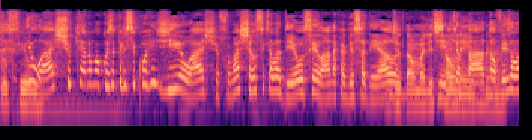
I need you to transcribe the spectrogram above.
do filme? Eu acho que era uma coisa pra ele se corrigir, eu acho. Foi uma chance que ela deu, sei lá, na cabeça dela. De dar uma de lição ele tentar, nele, né? Talvez ela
